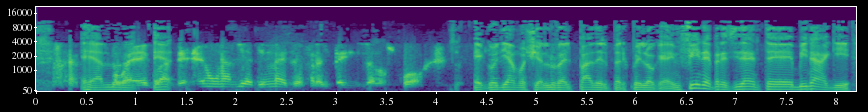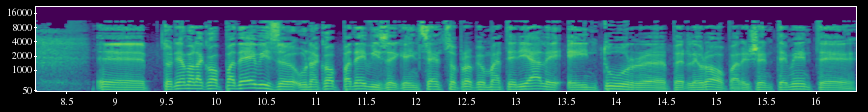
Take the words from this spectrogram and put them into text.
e allora, è, guarda, è una via di mezzo fra il tennis e lo squash. E godiamoci allora il padel per quello che è. Infine, Presidente Binaghi, eh, torniamo alla Coppa Davis, una Coppa Davis che in senso proprio materiale è in tour per l'Europa. Recentemente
